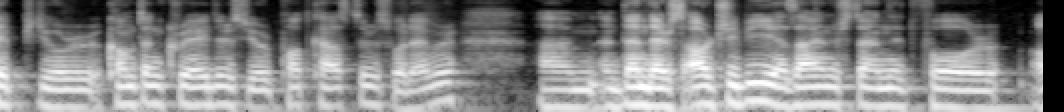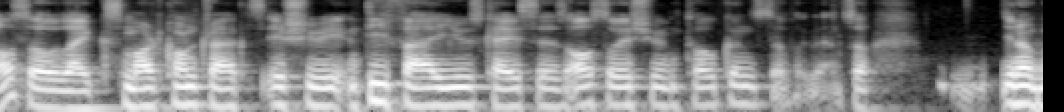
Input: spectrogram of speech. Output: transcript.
tip your content creators, your podcasters, whatever. Um, and then there's RGB, as I understand it, for also like smart contracts issuing DeFi use cases, also issuing tokens, stuff like that. So, you know,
